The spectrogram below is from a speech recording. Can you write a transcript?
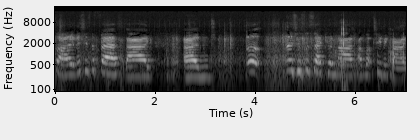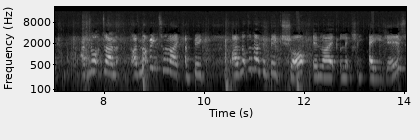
So this is the first bag. And this is the second bag. I've got two big bags. I've not done, I've not been to like a big, I've not done like a big shop in like literally ages.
